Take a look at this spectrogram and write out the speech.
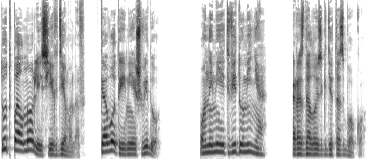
«Тут полно лисьих демонов. Кого ты имеешь в виду?» «Он имеет в виду меня», – раздалось где-то сбоку.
